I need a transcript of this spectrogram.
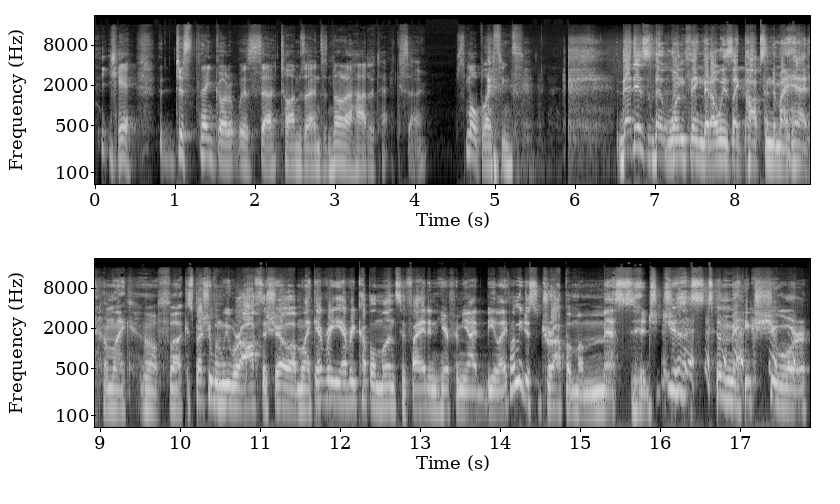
yeah, just thank God it was uh, time zones not a heart attack. So small blessings. That is the one thing that always like pops into my head. I'm like, oh fuck. Especially when we were off the show. I'm like, every every couple months, if I didn't hear from you, I'd be like, let me just drop him a message just to make sure.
